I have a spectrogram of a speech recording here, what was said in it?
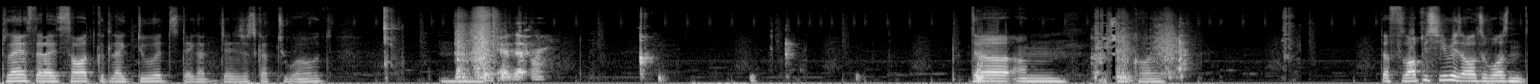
players that I thought could like do it, they got they just got too old. Mm. Yeah, definitely. The um, what should you call it? The floppy series also wasn't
